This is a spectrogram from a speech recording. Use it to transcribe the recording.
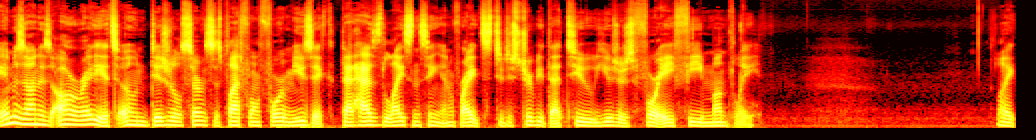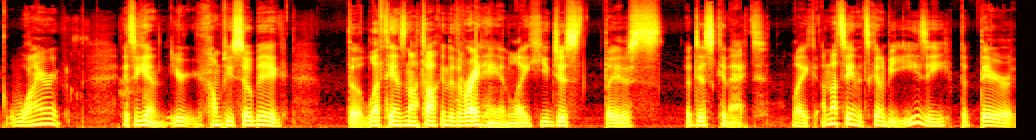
Amazon is already its own digital services platform for music that has licensing and rights to distribute that to users for a fee monthly. Like, why aren't it's again, your your company's so big, the left hand's not talking to the right hand. Like you just there's a disconnect. Like I'm not saying it's gonna be easy, but there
